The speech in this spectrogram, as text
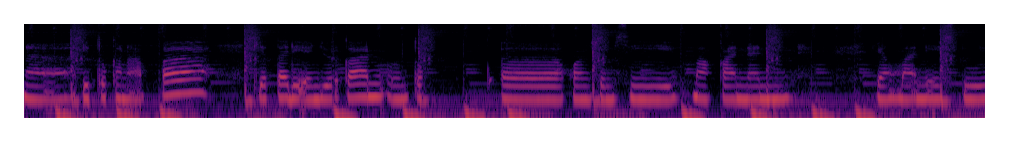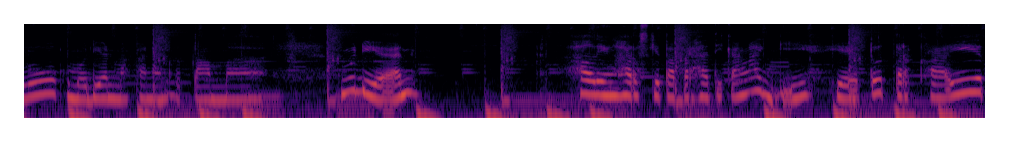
nah itu kenapa kita dianjurkan untuk e, konsumsi makanan yang manis dulu kemudian makanan utama kemudian hal yang harus kita perhatikan lagi yaitu terkait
